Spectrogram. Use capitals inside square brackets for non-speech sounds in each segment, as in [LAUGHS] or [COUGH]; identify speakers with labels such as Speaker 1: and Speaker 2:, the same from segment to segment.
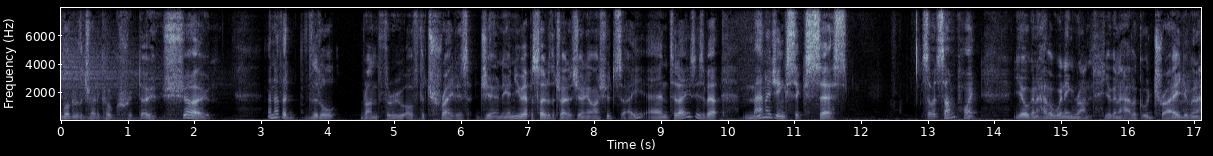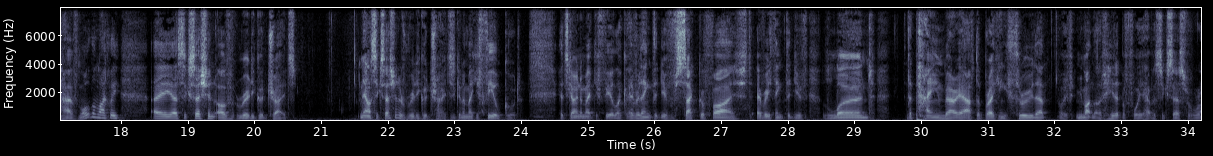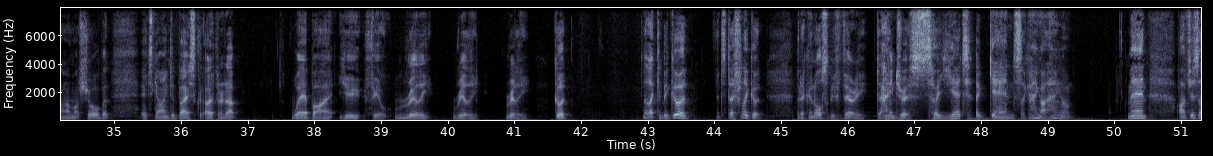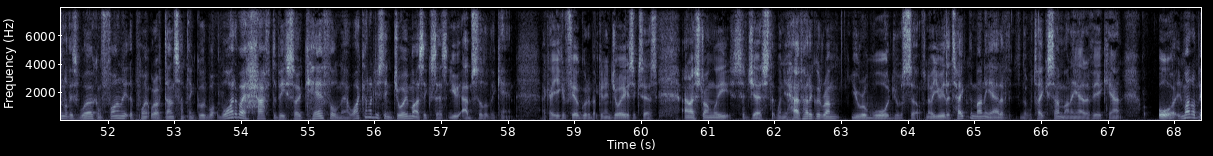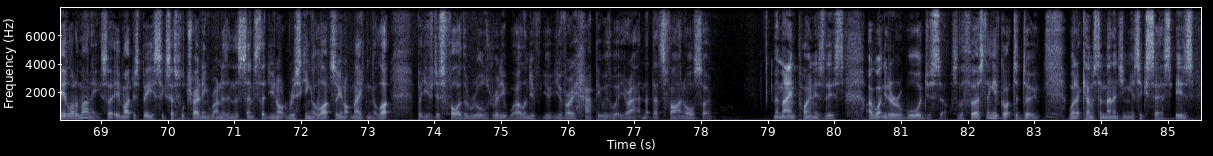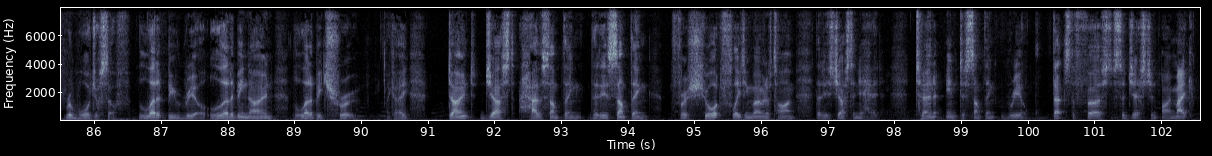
Speaker 1: and welcome to the Trader Cobb Crypto Show. Another little run through of the trader's journey, a new episode of the trader's journey, I should say, and today's is about managing success. So, at some point, you're going to have a winning run, you're going to have a good trade, you're going to have more than likely a succession of really good trades. Now, a succession of really good trades is going to make you feel good. It's going to make you feel like everything that you've sacrificed, everything that you've learned, the pain barrier after breaking through that, if, you might not have hit it before you have a successful run, I'm not sure, but it's going to basically open it up whereby you feel really, really, really good. Now, that can be good, it's definitely good, but it can also be very dangerous. So, yet again, it's like, hang on, hang on man, I've just done all this work. I'm finally at the point where I've done something good. Why do I have to be so careful now? Why can't I just enjoy my success? You absolutely can. Okay, you can feel good about it. You can enjoy your success. And I strongly suggest that when you have had a good run, you reward yourself. Now, you either take the money out of, or take some money out of the account, or it might not be a lot of money. So it might just be successful trading runners in the sense that you're not risking a lot, so you're not making a lot, but you've just followed the rules really well and you are very happy with where you're at, and that's fine also. The main point is this I want you to reward yourself. So, the first thing you've got to do when it comes to managing your success is reward yourself. Let it be real, let it be known, let it be true. Okay? Don't just have something that is something for a short, fleeting moment of time that is just in your head. Turn it into something real. That's the first suggestion I make.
